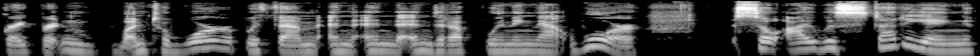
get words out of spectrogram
Great Britain went to war with them and, and ended up winning that war. So I was studying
